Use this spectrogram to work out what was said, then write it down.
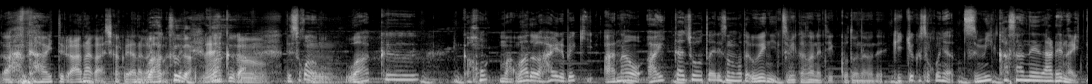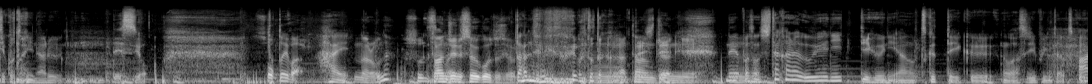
が開いてる穴が四角い穴が開いてます、ね、枠がね。枠が、うん。でそこの枠がほん、まあ、窓が入るべき穴を開いた状態でそのまた上に積み重ねていくことになるので結局そこには積み重ねられないっていうことになるんですよ例えば。はい。なるほどね。単純にそういうことですよね。単純にそういうこととかがあったりして、うん単純に。でやっぱその下から上にっていう風にあの作っていくのが 3D プリンターの作り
